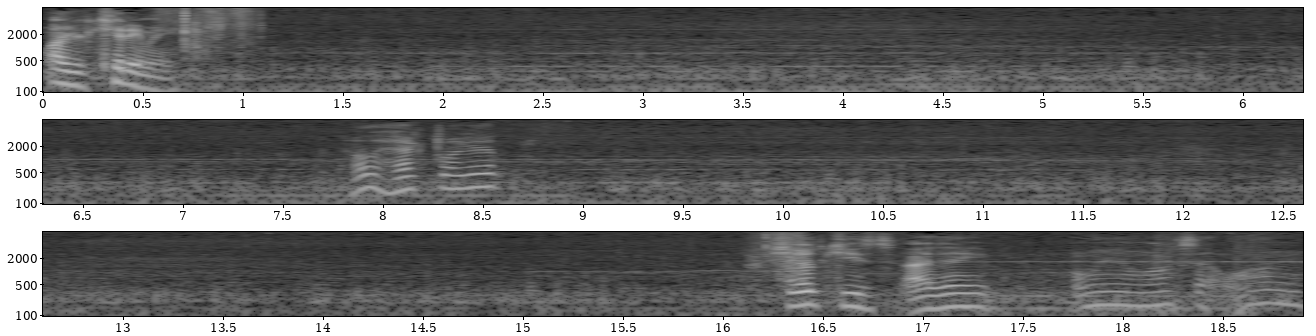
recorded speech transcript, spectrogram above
Oh, you're kidding me. How the heck do I get? Shield keys, I think, only unlocks that one.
